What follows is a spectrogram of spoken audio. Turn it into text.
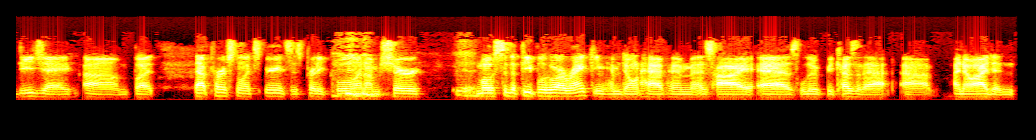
DJ, um, but that personal experience is pretty cool, and I'm sure most of the people who are ranking him don't have him as high as Luke because of that. Uh, I know I didn't.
